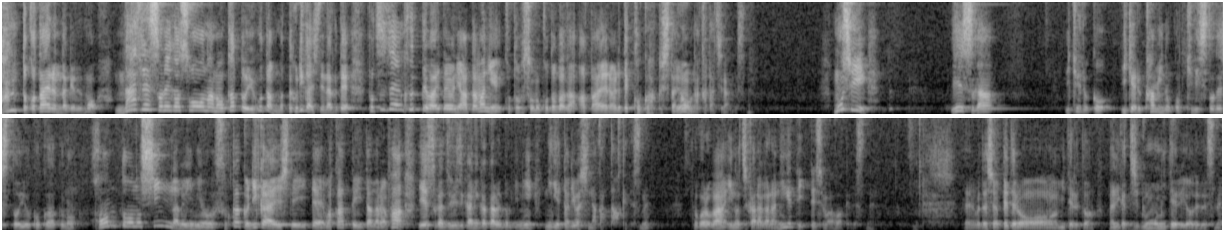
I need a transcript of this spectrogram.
バンと答えるんだけれどもなぜそれがそうなのかということは全く理解していなくて突然降って湧いたように頭にその言葉が与えられて告白したような形なんですね。もしイエスが生ける子生ける神の子キリストですという告白の本当の真なる意味を深く理解していて分かっていたならばイエスが十字架にかかる時に逃げたりはしなかったわけですねところが命からがら逃げていってしまうわけですね。私はペテロを見てると何か自分を見ているようでですね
